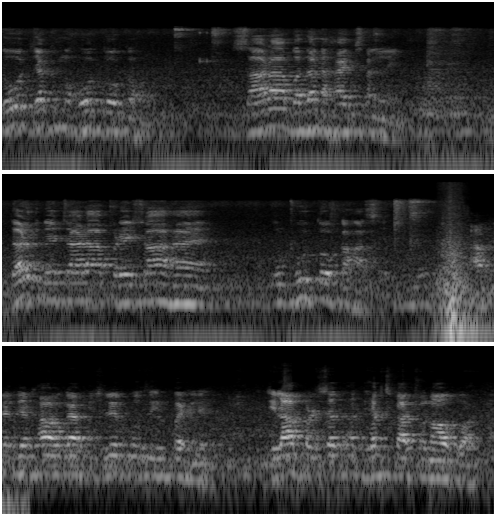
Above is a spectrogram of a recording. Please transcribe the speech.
दो जख्म हो तो कहो। सारा बदन है छलनी। दर्द बेचारा परेशान है, उठू तो कहाँ से? आपने देखा होगा पिछले कुछ दिन पहले, जिला परिषद अध्यक्ष का चुनाव हुआ था।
